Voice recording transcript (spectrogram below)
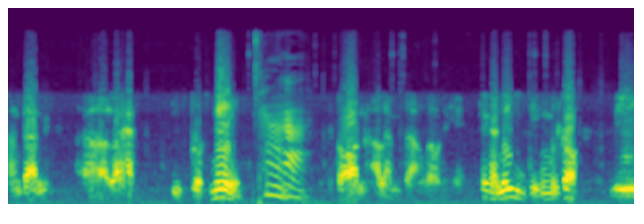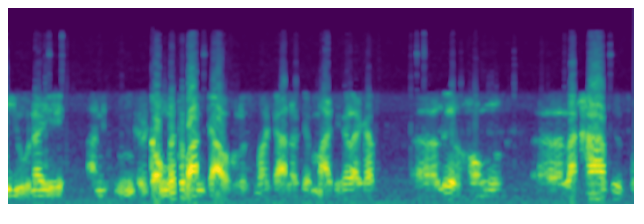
ทางด้านเอ่ออะไรฮะปลดหนี้ ตอนอะไรต่างๆเหล่านี้ซึ่งอันนี้จริง ๆ มันก็มีอยู่ในอันของรัฐบาลเก่าของรัฐบาลเก่าเราจะหมายถึงอะไรครับเเรื่องของอราคาพืชผ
